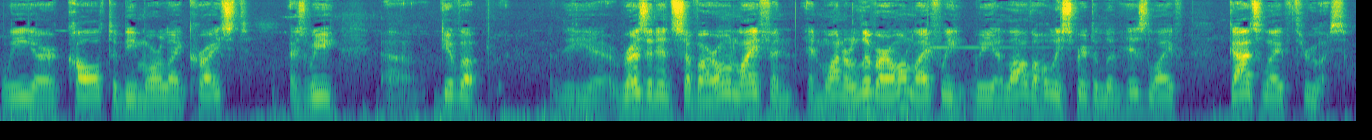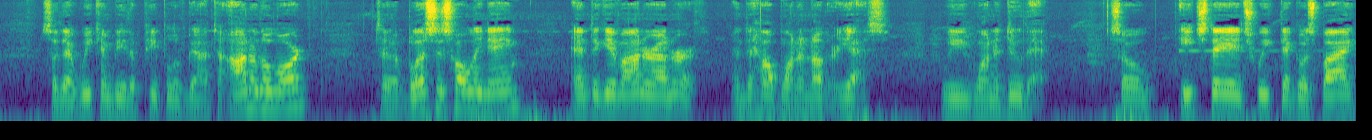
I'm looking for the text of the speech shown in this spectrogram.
we are called to be more like Christ as we uh, give up the uh, residence of our own life and, and want to live our own life. We, we allow the Holy Spirit to live His life, God's life through us, so that we can be the people of God, to honor the Lord, to bless His holy name, and to give honor on earth and to help one another. Yes, we want to do that. So each day, each week that goes by,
